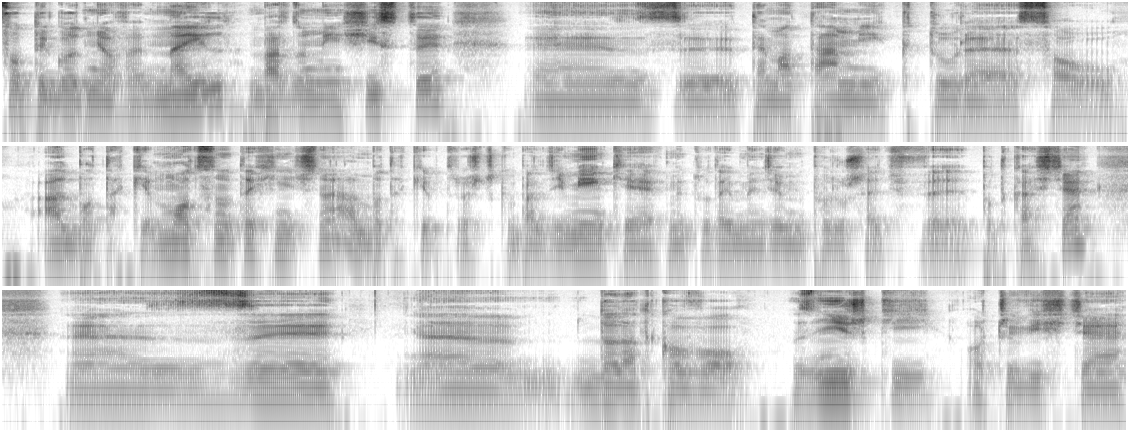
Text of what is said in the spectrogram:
cotygodniowy mail, bardzo mięsisty, e, z tematami, które są albo takie mocno techniczne, albo takie troszeczkę bardziej miękkie, jak my tutaj będziemy poruszać w podcaście, e, z e, dodatkowo zniżki oczywiście,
